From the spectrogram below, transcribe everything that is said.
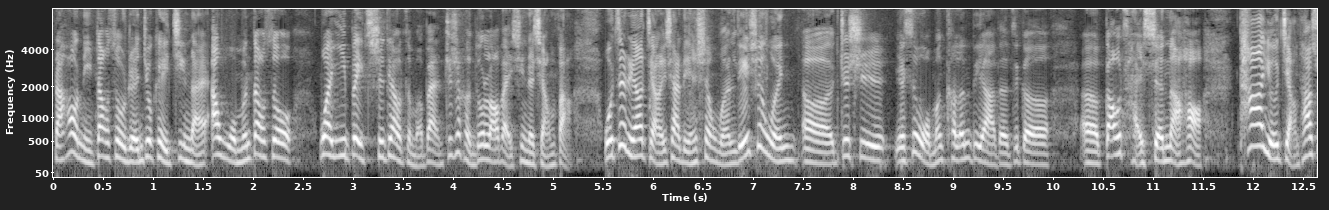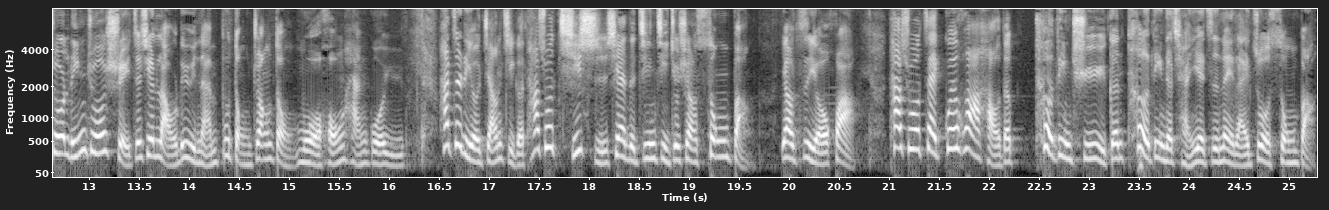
然后你到时候人就可以进来啊！我们到时候万一被吃掉怎么办？这是很多老百姓的想法。我这里要讲一下连胜文，连胜文呃，就是也是我们哥伦比亚的这个呃高材生啊哈。他有讲，他说林卓水这些老绿男不懂装懂，抹红韩国瑜。他这里有讲几个，他说其实现在的经济就是要松绑。要自由化，他说在规划好的特定区域跟特定的产业之内来做松绑，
